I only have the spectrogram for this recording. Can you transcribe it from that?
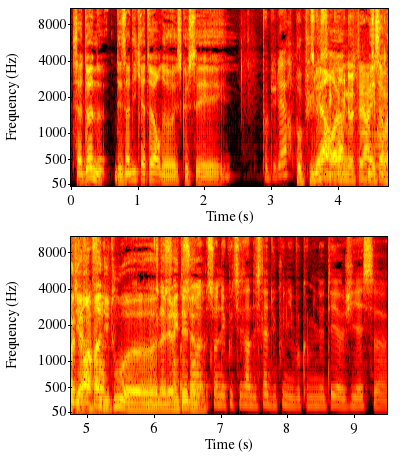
Ça donne des indicateurs de est-ce que c'est Populaire. populaire, voilà. communautaire, Mais ça vous dira pas du tout euh, la vérité si on, de. si on- si on écoute ces indices-là, du coup, niveau communauté, euh, JS, euh,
